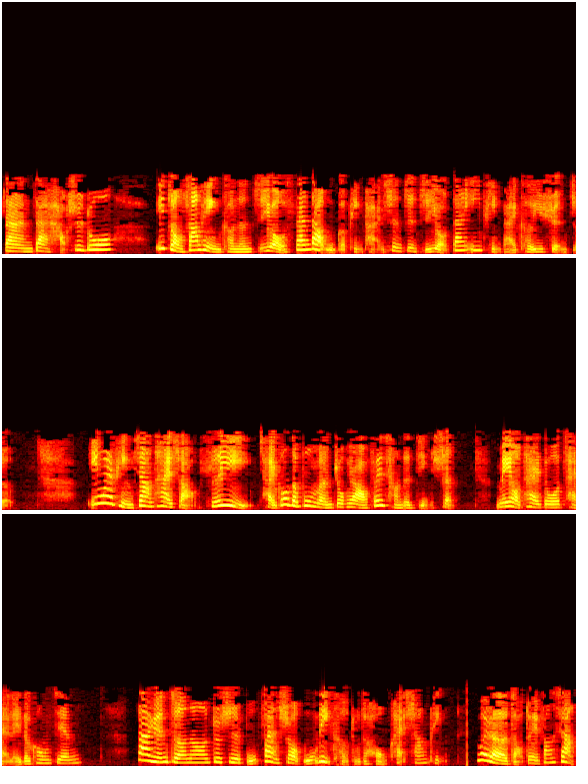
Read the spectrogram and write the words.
但在好事多，一种商品可能只有三到五个品牌，甚至只有单一品牌可以选择。因为品相太少，所以采购的部门就会要非常的谨慎，没有太多踩雷的空间。大原则呢，就是不贩售无利可图的红海商品。为了找对方向，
